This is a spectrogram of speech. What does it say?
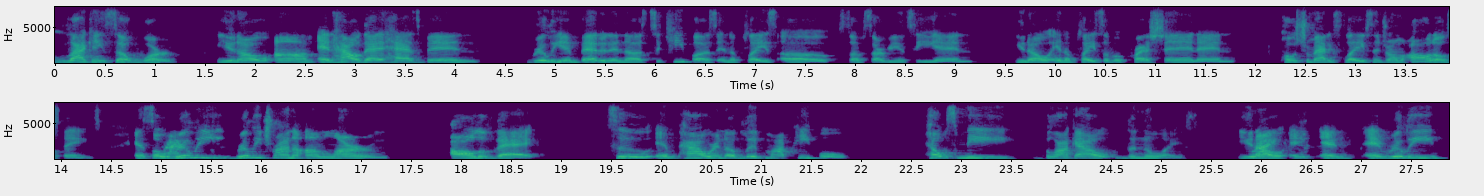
lacking self-worth you know um and how that has been really embedded in us to keep us in a place of subserviency and you know in a place of oppression and post-traumatic slave syndrome all those things. And so really really trying to unlearn all of that to empower and uplift my people helps me block out the noise you right. know and and and really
